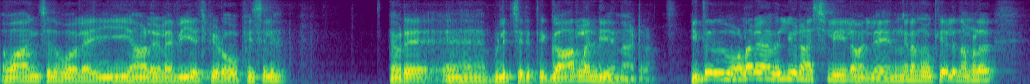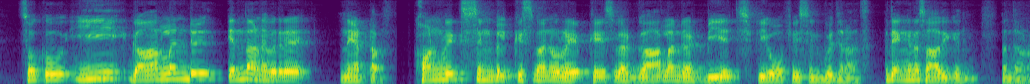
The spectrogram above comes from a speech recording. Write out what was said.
വാങ്ങിച്ചതുപോലെ ഈ ആളുകളെ ബി എച്ച് പിയുടെ ഓഫീസിൽ അവരെ വിളിച്ചിരുത്തി ഗാർലൻഡ് ചെയ്യുന്നതായിട്ടാണ്. ഇത് വളരെ വലിയൊരു അശ്ലീലമല്ലേ? എങ്ങനെ നോക്കിയാലും നമ്മൾ സോക്കു ഈ ഗാർലൻഡ് എന്താണ് ഇവരുടെ നേട്ടം? കോൺവിക്സ് ഇൻ ബിൽക്കിസ് മനു rape case were garland at B H P office in Gujarat ഇത് എങ്ങനെ സാധിക്കുന്നു? എന്താണ്?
